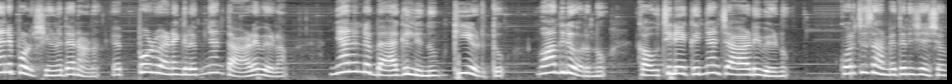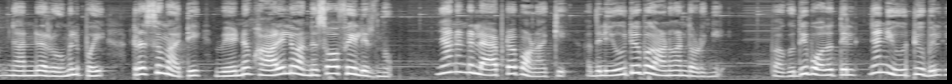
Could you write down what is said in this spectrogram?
ഞാനിപ്പോൾ ക്ഷീണിതനാണ്. എപ്പോൾ വേണമെങ്കിലും ഞാൻ താഴെ വീഴാം. ഞാൻ എന്റെ ബാഗിൽ നിന്നും കീ എടുത്തു. വാതിൽ തുറന്നു. കൗച്ചിലേക്ക് ഞാൻ ചാടി വീണു. കുറച്ച് സമയത്തിന് ശേഷം ഞാൻ എന്റെ റൂമിൽ പോയി ഡ്രസ്സ് മാറ്റി വീണ്ടും ഹാളിൽ വന്ന് സോഫയിലിരുന്നു ഞാൻ എന്റെ ലാപ്ടോപ്പ് ഓണാക്കി അതിൽ യൂട്യൂബ് കാണുവാൻ തുടങ്ങി. പകുതി ബോധത്തിൽ ഞാൻ യൂട്യൂബിൽ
